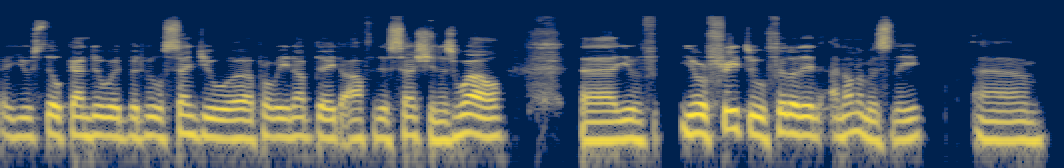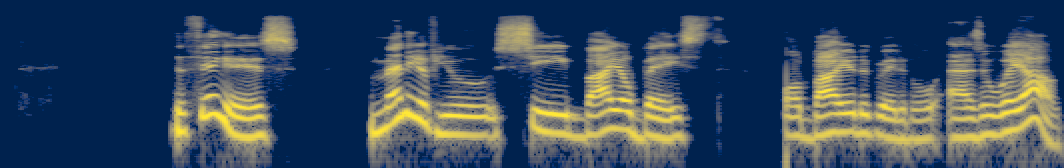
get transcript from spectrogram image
uh, you still can do it, but we'll send you uh, probably an update after this session as well. Uh, you've you're free to fill it in anonymously. Um, the thing is, many of you see bio-based or biodegradable as a way out,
